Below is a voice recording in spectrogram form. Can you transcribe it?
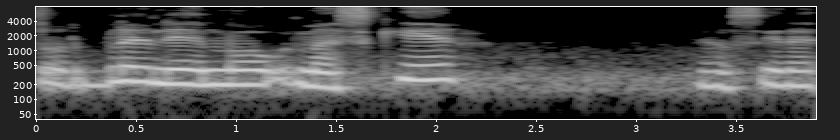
So to blend in more with my skin. You'll see that?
